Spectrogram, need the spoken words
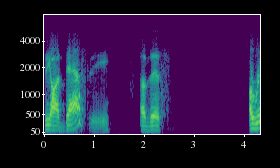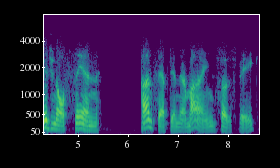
the audacity of this original sin concept in their mind, so to speak,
